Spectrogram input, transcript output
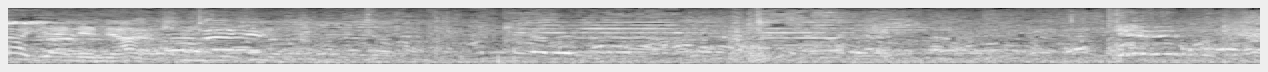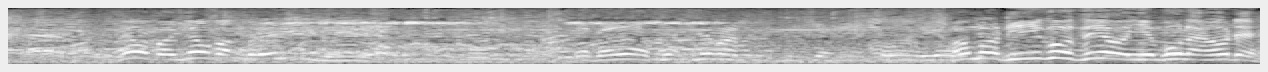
ပါရန်နေများရောက်ပါရောက်ပါခရီးကြီးနေတယ်ဘာသာဆက်ခဲမှာ မမဒီကိုဈေးအောင်ရင်ပို့လိုက်ဟုတ်တယ်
